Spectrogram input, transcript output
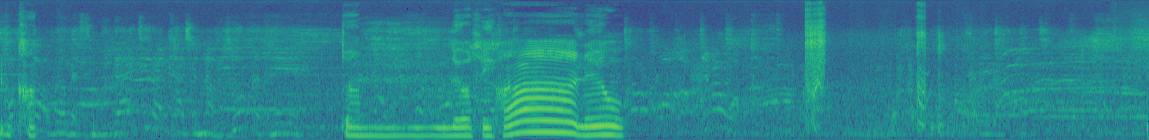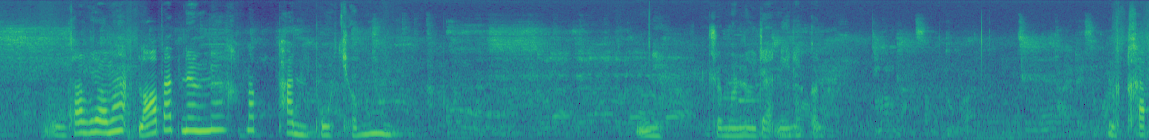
นะครับจำเร็วสิคะเร็วท่านผู้ชมฮะรอแป๊บหนึ่งนะครับท่านผู้ชมนี่ จะมาดูจากนี้นะก่อนนะครับ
